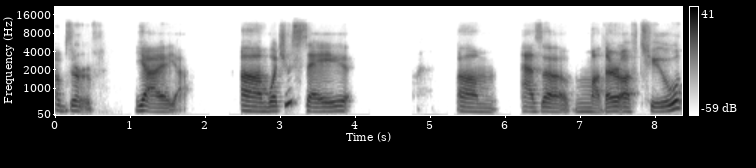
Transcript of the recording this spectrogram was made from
observe. Yeah, yeah. Um, what you say um as a mother of two,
